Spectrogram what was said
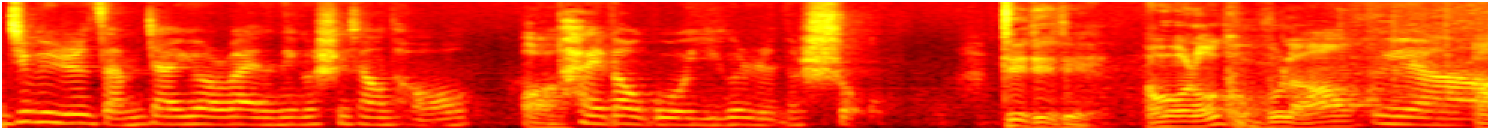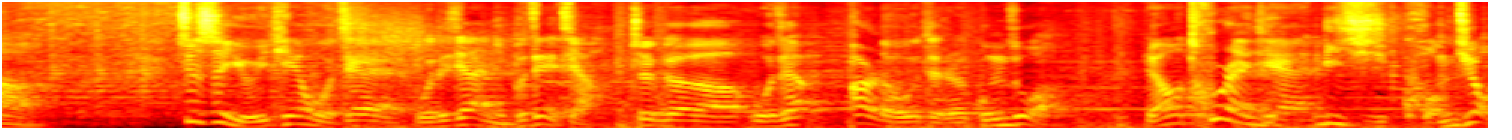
你记不记得咱们家院外的那个摄像头，哦拍到过一个人的手？对对对，哦，老恐怖了啊！对呀、啊，就是有一天我在我在家，你不在家，这个我在二楼在这工作，然后突然间立起狂叫，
